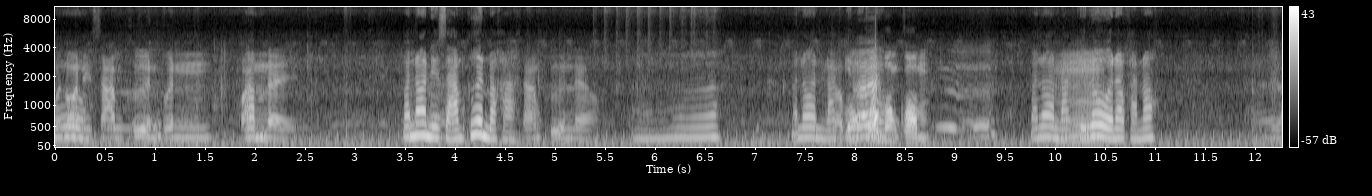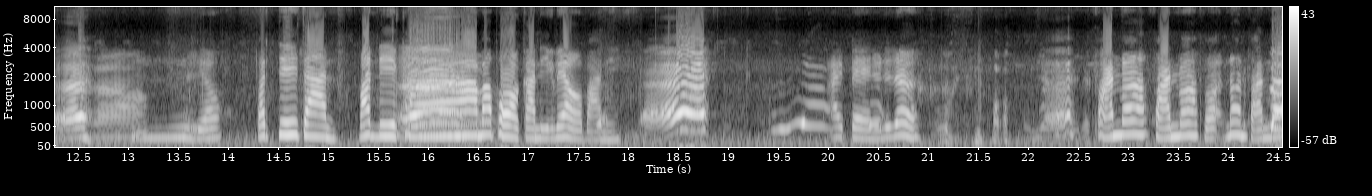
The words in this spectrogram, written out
มานอนในสามคืนเพิ่นฝันได้มานอนนี่สามคืนปะค่ะสามคืนแล้วอืมมานอนหลักวกิงโลกลมวงกลมมานอนหลักกิโลเนาะค่ะเนาะเอออ่าอืมเดี๋ยวห วัดดีอาจารย์หวัดดีค่ะมาพอกันอีกแล้วบานนี้ไอแปรเดี๋ยวเด้อโอ้ยฝันบ่ฝันบ่ฝันนอนฝันบ่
